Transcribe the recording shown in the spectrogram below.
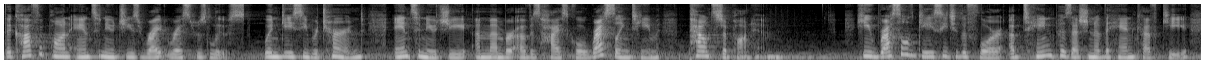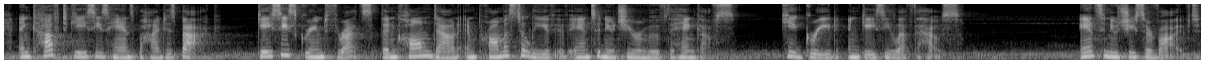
The cuff upon Antonucci's right wrist was loose. When Gacy returned, Antonucci, a member of his high school wrestling team, pounced upon him. He wrestled Gacy to the floor, obtained possession of the handcuff key, and cuffed Gacy's hands behind his back. Gacy screamed threats, then calmed down and promised to leave if Antonucci removed the handcuffs. He agreed, and Gacy left the house. Antonucci survived,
